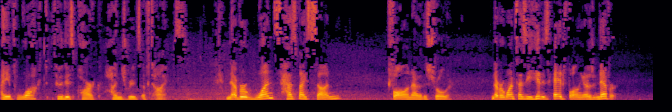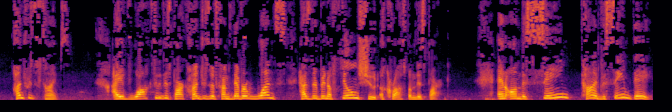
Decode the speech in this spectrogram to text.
I have walked through this park hundreds of times. Never once has my son fallen out of the stroller. Never once has he hit his head falling out of the, never. Hundreds of times. I have walked through this park hundreds of times. Never once has there been a film shoot across from this park. And on the same time, the same day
